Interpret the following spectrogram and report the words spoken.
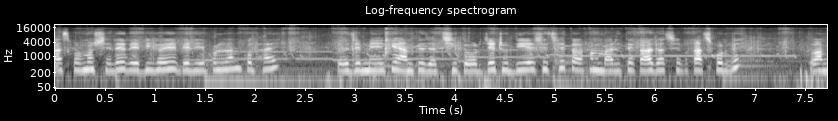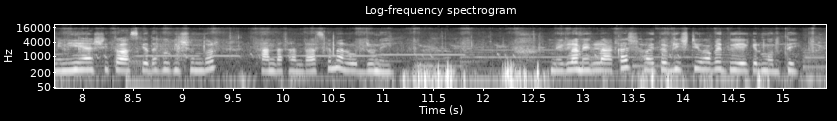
কাজকর্ম সেরে রেডি হয়ে বেরিয়ে পড়লাম কোথায়? তো যে মেয়েকে আনতে যাচ্ছি, তো ওর জেঠু দিয়ে এসেছে, তো এখন বাড়িতে কাজ আছে, কাজ করবে। তো আমি নিয়ে আসি, তো আজকে দেখো কি সুন্দর। ঠান্ডা ঠান্ডা, আজকে না রৌদ্র নেই। মেঘলা মেঘলা আকাশ, হয়তো বৃষ্টি হবে দুই একের মধ্যে তো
